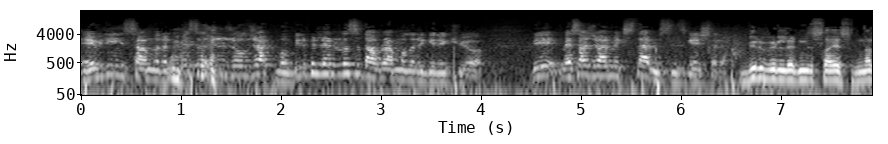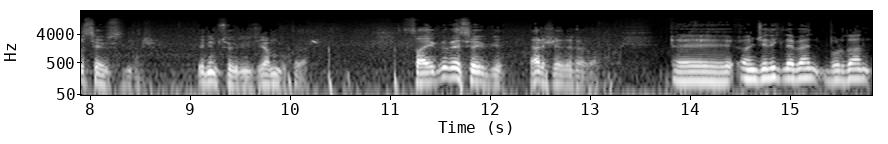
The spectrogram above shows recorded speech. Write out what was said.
evli insanlara bir mesajınız olacak mı? Birbirlerine nasıl davranmaları gerekiyor? Bir mesaj vermek ister misiniz gençlere? Birbirlerini saysınlar, sevsinler. Benim söyleyeceğim bu kadar. Saygı ve sevgi. Her şeyden evvel. Ee, öncelikle ben buradan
